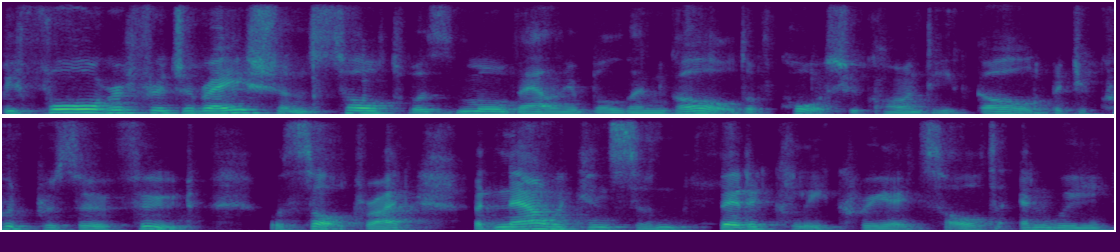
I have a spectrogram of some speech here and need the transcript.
before refrigeration, salt was more valuable than gold. Of course, you can't eat gold, but you could preserve food with salt, right? But now we can synthetically create salt and we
